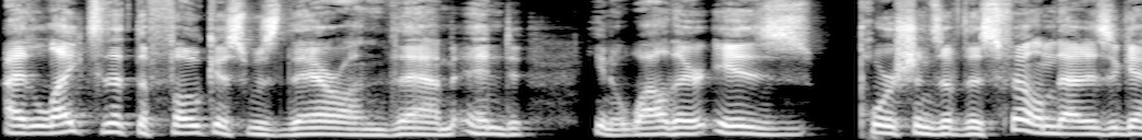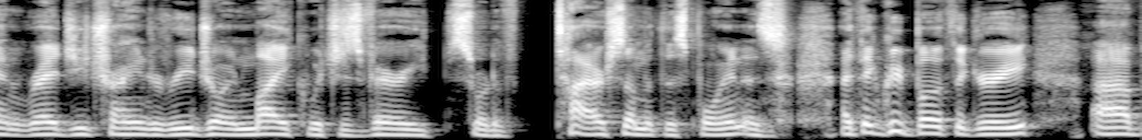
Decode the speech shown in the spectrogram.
I liked that the focus was there on them. And, you know, while there is portions of this film that is, again, Reggie trying to rejoin Mike, which is very sort of tiresome at this point, as I think we both agree, uh,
